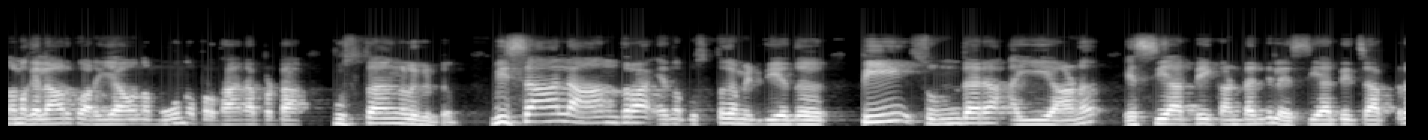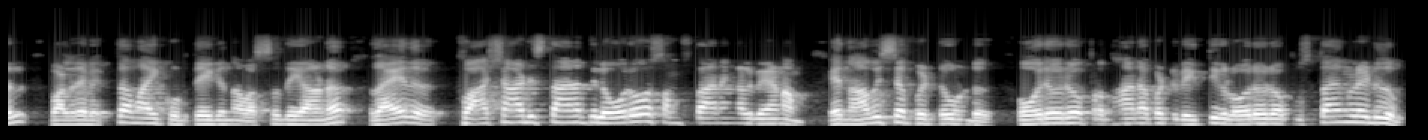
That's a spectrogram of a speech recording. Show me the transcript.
നമുക്ക് എല്ലാവർക്കും അറിയാവുന്ന മൂന്ന് പ്രധാനപ്പെട്ട പുസ്തകങ്ങൾ കിട്ടും. വിശാല ആന്ധ്ര എന്ന പുസ്തകം എഴുതിയത് പി സുന്ദര അയ്യാണ്. എസ് സി ആർ ടി കണ്ടന്റിൽ എസ് സി ആർ ടി ചാപ്റ്ററിൽ വളരെ വ്യക്തമായി കൊടുത്തേക്കുന്ന വസ്തുതയാണ്. അതായത് ഭാഷാടിസ്ഥാനത്തിൽ ഓരോ സംസ്ഥാനങ്ങൾ വേണം എന്നാവശ്യപ്പെട്ടുകൊണ്ട് ഓരോരോ പ്രധാനപ്പെട്ട വ്യക്തികൾ ഓരോരോ പുസ്തകങ്ങൾ എഴുതും.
